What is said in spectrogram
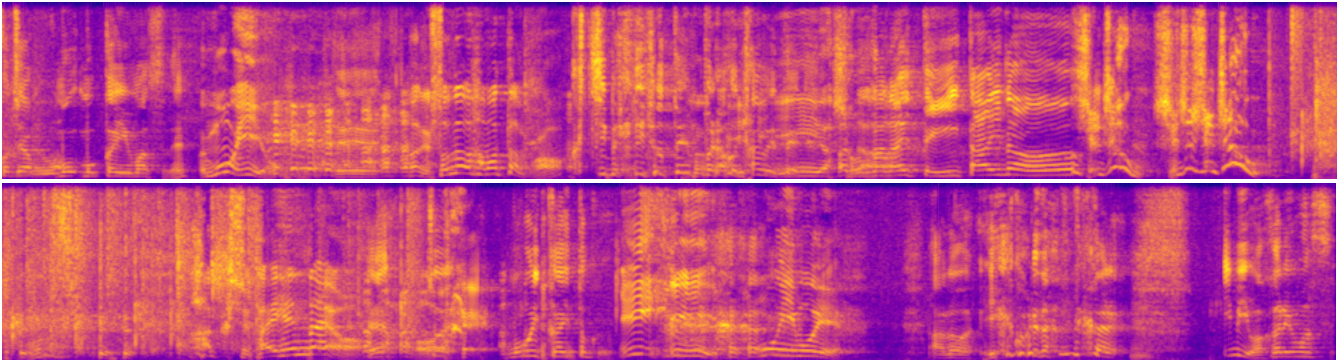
こちらももう一回言いますね。中もういいよ。なんでそんなハマったの？か口紅の天ぷらを食べてしょうがないって言いたいな集中集中集中拍手大変だよ。えもう一回言っとく？いいいいもういいもういい。あのいやこれなんでか、意味わかります？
